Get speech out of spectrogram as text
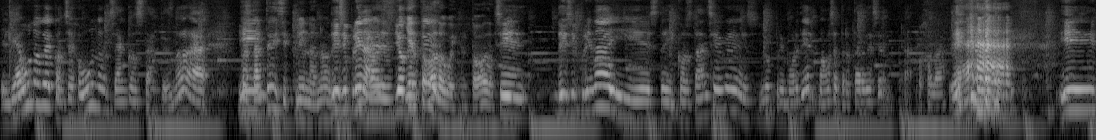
el día uno, güey, consejo uno, sean constantes, ¿no? Ah, Bastante disciplina, ¿no? Disciplina, güey, es- yo y en que- todo, güey, en todo. Sí, disciplina y este y constancia, güey, es lo primordial. Vamos a tratar de hacerlo. Ojalá. y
